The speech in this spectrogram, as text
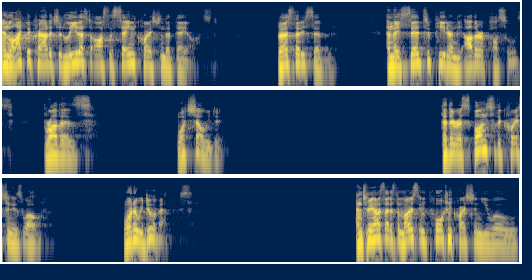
And like the crowd, it should lead us to ask the same question that they asked. Verse 37 And they said to Peter and the other apostles, Brothers, what shall we do? That their response to the question is, well, what do we do about this? And to be honest, that is the most important question you will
